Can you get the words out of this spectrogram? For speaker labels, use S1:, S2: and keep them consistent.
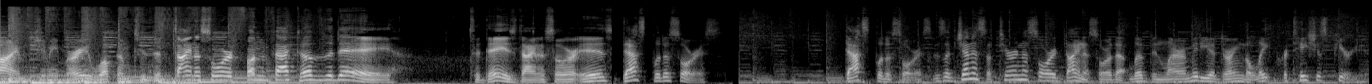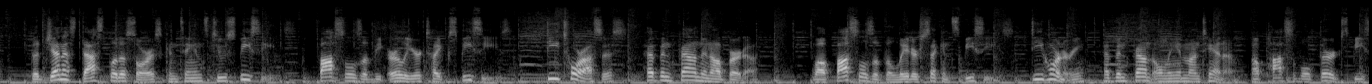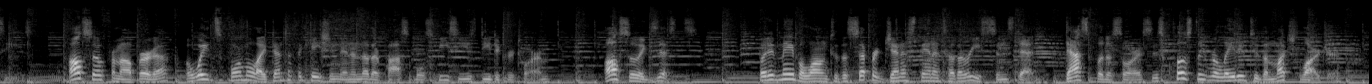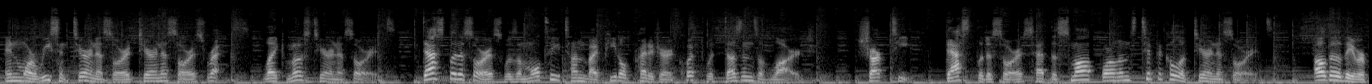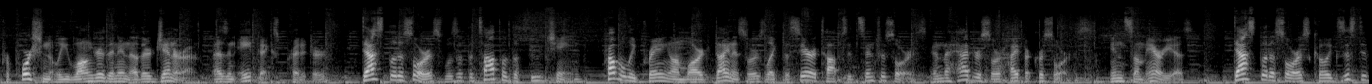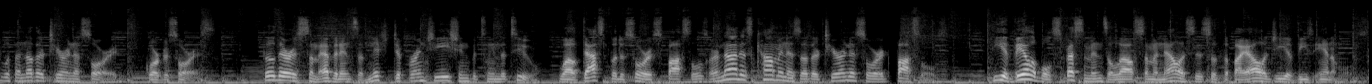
S1: I'm Jimmy Murray. Welcome to the Dinosaur Fun Fact of the Day. Today's dinosaur is
S2: Daspletosaurus. Daspletosaurus is a genus of tyrannosaurid dinosaur that lived in Laramidia during the late Cretaceous period. The genus Daspletosaurus contains two species. Fossils of the earlier type species, D. torosus, have been found in Alberta, while fossils of the later second species, D. horneri, have been found only in Montana, a possible third species. Also from Alberta awaits formal identification in another possible species, D. degrootorum, also exists, but it may belong to the separate genus Thanatotheristes instead. dead. Daspletosaurus is closely related to the much larger and more recent tyrannosaurid Tyrannosaurus rex. Like most tyrannosaurids, Daspletosaurus was a multi-ton bipedal predator equipped with dozens of large, sharp teeth. Daspletosaurus had the small forelimbs typical of tyrannosaurids, although they were proportionately longer than in other genera. As an apex predator, Daspletosaurus was at the top of the food chain, probably preying on large dinosaurs like the Ceratopsid centrosaurus and the Hadrosaur hypacrosaurus. In some areas, Daspletosaurus coexisted with another tyrannosaurid, Gorgosaurus, though there is some evidence of niche differentiation between the two. While Daspletosaurus fossils are not as common as other tyrannosaurid fossils, the available specimens allow some analysis of the biology of these animals,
